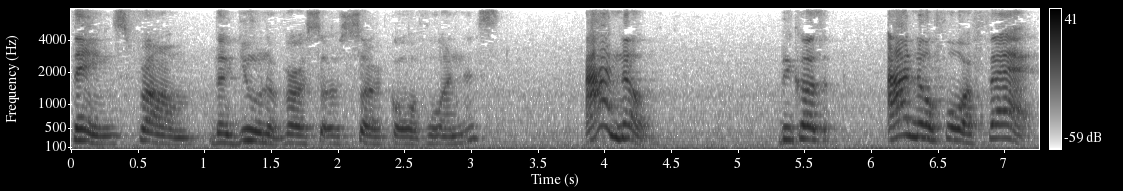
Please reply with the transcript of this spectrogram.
things from the universal circle of oneness. I know. Because I know for a fact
